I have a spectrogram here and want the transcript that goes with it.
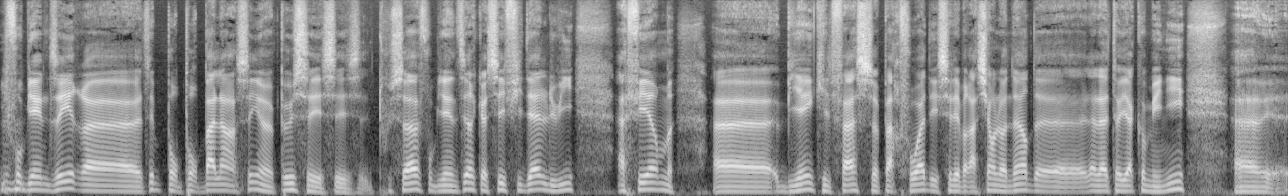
Il faut bien dire, euh, pour, pour balancer un peu ces- ces- tout ça, il faut bien dire que ses fidèles, lui, affirment euh, bien qu'il fasse parfois des célébrations l'honneur de la Latoya Khomeini. Euh,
